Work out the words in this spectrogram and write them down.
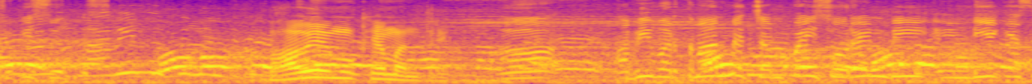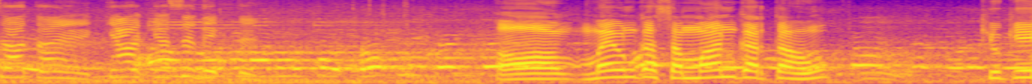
चूँकि भावी मुख्यमंत्री। अभी वर्तमान में चंपई सोरेन भी एनडीए के साथ आए हैं। क्या कैसे देखते हैं? मैं उनका सम्मान करता हूँ क्योंकि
